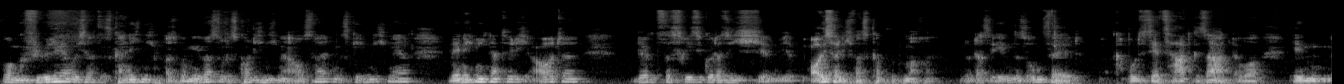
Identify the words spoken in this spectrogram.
Vom Gefühl her, wo ich sage, das kann ich nicht, also bei mir war es so, das konnte ich nicht mehr aushalten, das ging nicht mehr. Wenn ich mich natürlich oute, birgt das Risiko, dass ich äh, äußerlich was kaputt mache. Oder dass eben das Umfeld, kaputt ist jetzt hart gesagt, aber eben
